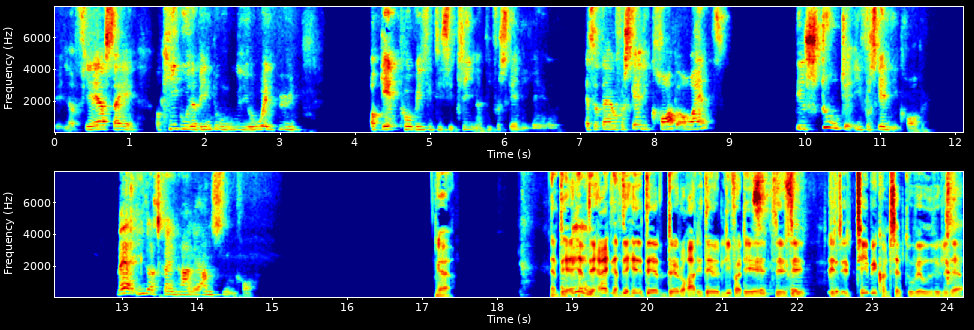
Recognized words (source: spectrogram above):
eller fjerde sal, og kigge ud af vinduet ud i OL-byen, og gætte på, hvilke discipliner de forskellige lavede. Altså, der er jo forskellige kroppe overalt. Det er studie i forskellige kroppe. Hver idrætsgren har nærmest sin krop. Ja. Jamen, det, jamen, det er rigtigt. Jamen, det, det, det er du ret i. Det er jo lige for det, det, det, et, et tv-koncept, du er ved at udvikle der.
